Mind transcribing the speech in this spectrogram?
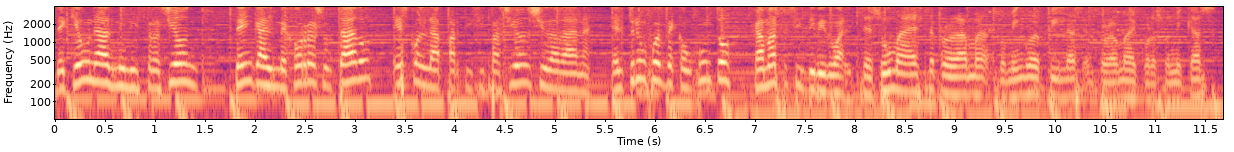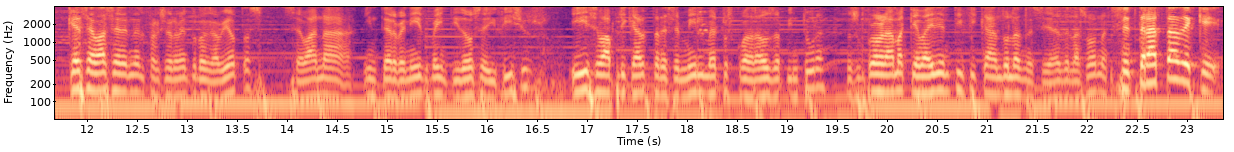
de que una administración tenga el mejor resultado es con la participación ciudadana. El triunfo es de conjunto, jamás es individual. Se suma a este programa Domingo de Pilas, el programa de Corazón Mi Casa. ¿Qué se va a hacer en el fraccionamiento de los Gaviotas? Se van a intervenir 22 edificios y se va a aplicar 13 mil metros cuadrados de pintura. Es un programa que va identificando las necesidades de la zona. Se trata de que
